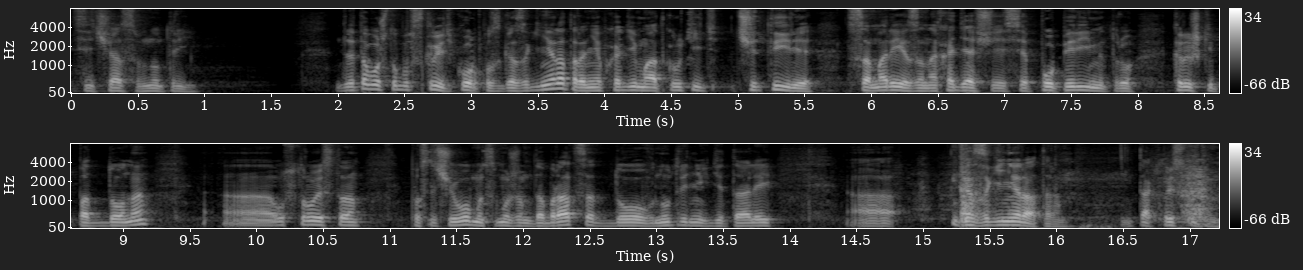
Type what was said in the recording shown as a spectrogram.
сейчас внутри. Для того, чтобы вскрыть корпус газогенератора, необходимо открутить 4 самореза, находящиеся по периметру крышки поддона э, устройства, после чего мы сможем добраться до внутренних деталей э, газогенератора. Итак, приступим.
